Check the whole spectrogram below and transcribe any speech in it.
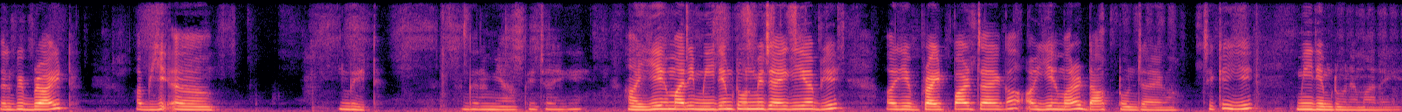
will be bright अब ये वेट अगर हम यहाँ पे जाएँगे। हाँ ये हमारी मीडियम टोन में जाएगी अब ये, और ये ब्राइट पार्ट जाएगा, और ये हमारा डार्क टोन जाएगा। ठीक है, ये मीडियम टोन है हमारा ये।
